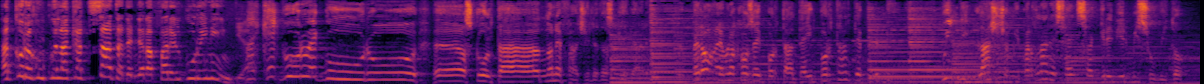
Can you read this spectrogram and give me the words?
Ancora con quella cazzata di andare a fare il guru in India? Ma che guru è guru? Eh, ascolta, non è facile da spiegare. Però è una cosa importante, è importante per me. Quindi lasciami parlare senza aggredirmi subito.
